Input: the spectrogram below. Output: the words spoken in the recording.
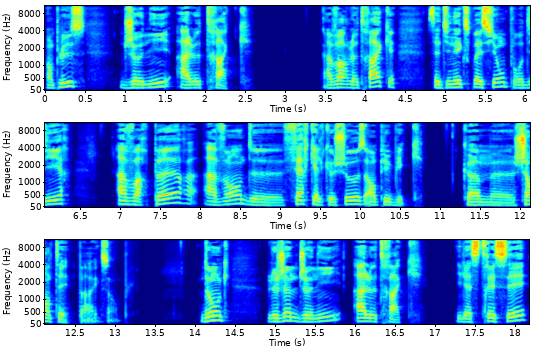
En plus, Johnny a le trac. Avoir le trac, c'est une expression pour dire avoir peur avant de faire quelque chose en public, comme euh, chanter par exemple. Donc, le jeune Johnny a le trac. Il est stressé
